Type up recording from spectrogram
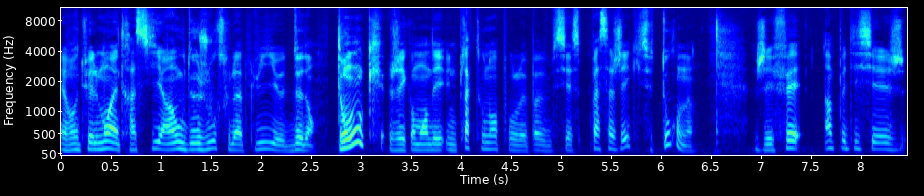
éventuellement être assis un ou deux jours sous la pluie euh, dedans. Donc, j'ai commandé une plaque tournante pour le siège passager qui se tourne. J'ai fait un petit siège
